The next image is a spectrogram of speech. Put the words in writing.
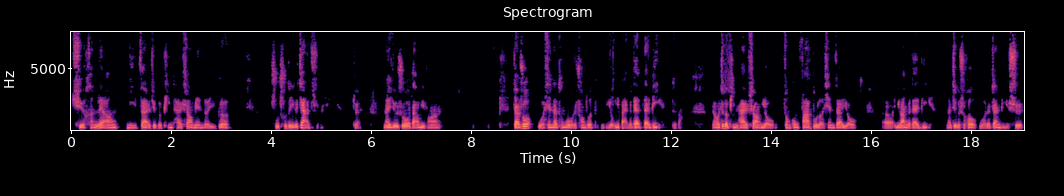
去衡量你在这个平台上面的一个输出的一个价值。对，那也就是说，打个比方啊，假如说我现在通过我的创作有一百个代代币，对吧？然后这个平台上有总共发布了，现在有，呃一万个代币。那这个时候我的占比是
